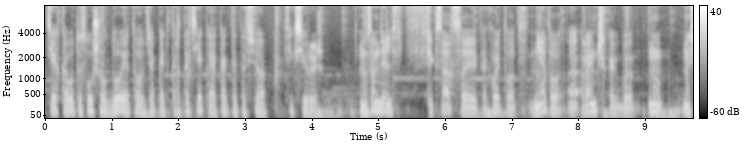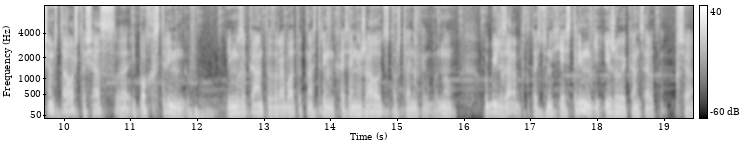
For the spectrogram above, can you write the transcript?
тех, кого ты слушал до этого, у тебя какая-то картотека, как ты это все фиксируешь? На самом деле фиксации какой-то вот нету. Э, раньше как бы, ну, начнем с того, что сейчас э, эпоха стримингов. И музыканты зарабатывают на стримингах, хотя они жалуются, то, что они как бы, ну, убили заработок, то есть у них есть стриминги и живые концерты. Все.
